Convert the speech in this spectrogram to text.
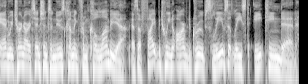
And we turn our attention to news coming from Colombia as a fight between armed groups leaves at least 18 dead.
